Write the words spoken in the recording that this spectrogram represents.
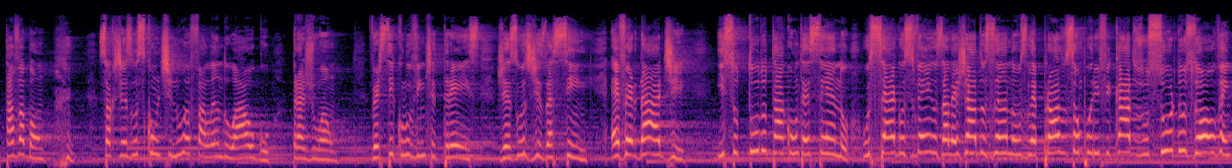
estava bom. Só que Jesus continua falando algo para João. Versículo 23, Jesus diz assim: É verdade isso tudo está acontecendo. Os cegos vêm, os aleijados andam, os leprosos são purificados, os surdos ouvem,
